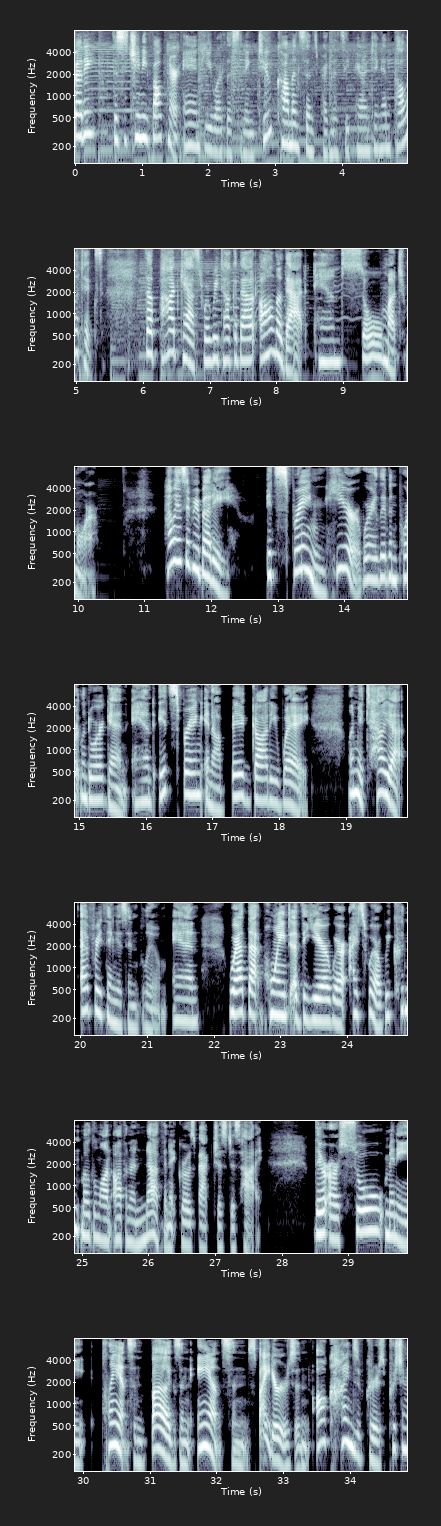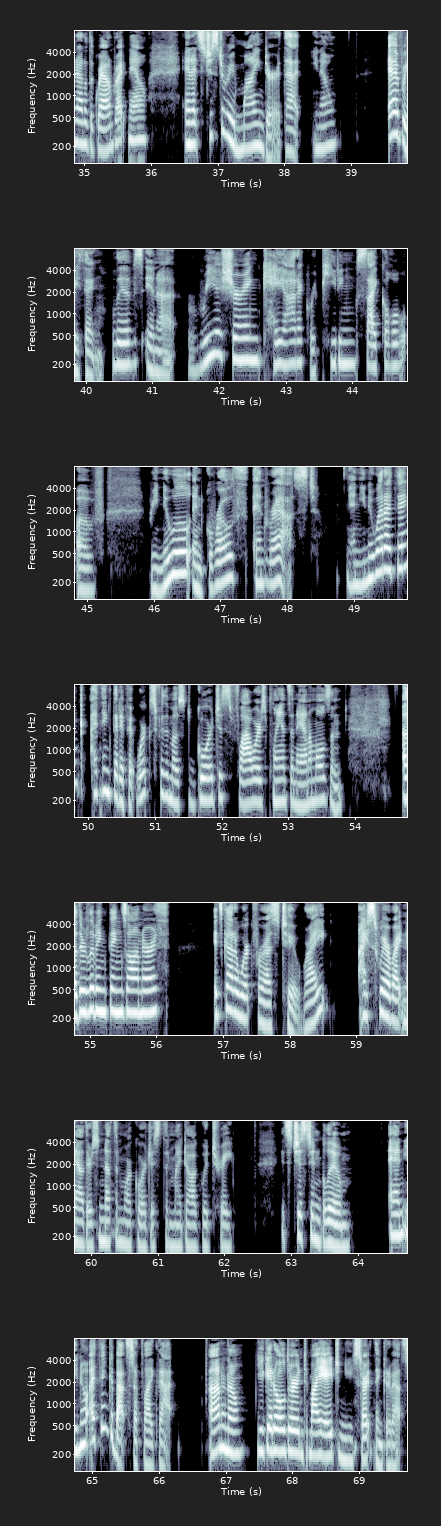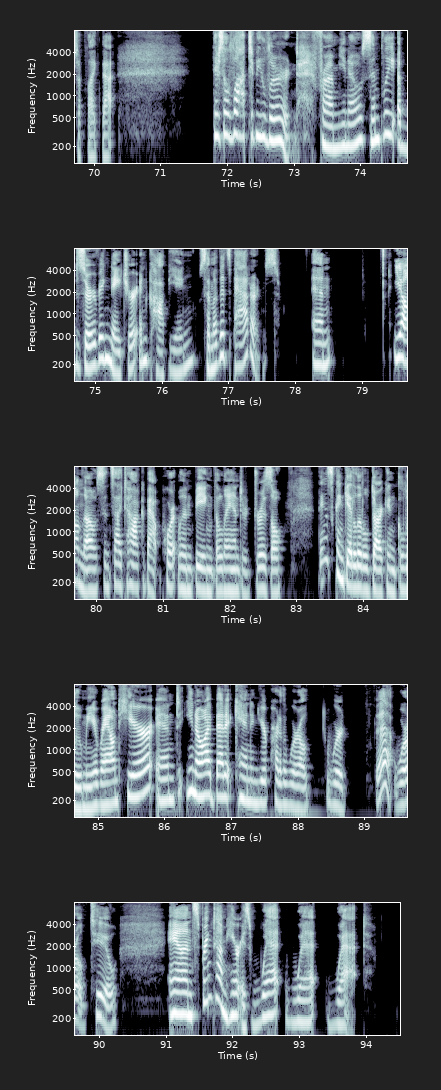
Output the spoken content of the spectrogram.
everybody. This is Jeanne Faulkner, and you are listening to Common Sense Pregnancy, Parenting, and Politics, the podcast where we talk about all of that and so much more. How is everybody? It's spring here where I live in Portland, Oregon, and it's spring in a big, gaudy way. Let me tell you, everything is in bloom. And we're at that point of the year where I swear we couldn't mow the lawn often enough and it grows back just as high there are so many plants and bugs and ants and spiders and all kinds of critters pushing out of the ground right now. And it's just a reminder that, you know, everything lives in a reassuring, chaotic, repeating cycle of renewal and growth and rest. And you know what I think? I think that if it works for the most gorgeous flowers, plants, and animals and other living things on earth, it's got to work for us too, right? I swear right now there's nothing more gorgeous than my dogwood tree. It's just in bloom. And, you know, I think about stuff like that. I don't know. You get older into my age and you start thinking about stuff like that. There's a lot to be learned from, you know, simply observing nature and copying some of its patterns. And y'all know, since I talk about Portland being the land of drizzle, things can get a little dark and gloomy around here. And, you know, I bet it can in your part of the world, word, world too. And springtime here is wet, wet, wet.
